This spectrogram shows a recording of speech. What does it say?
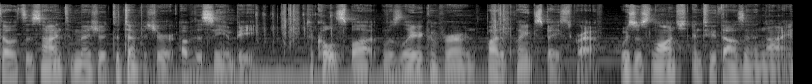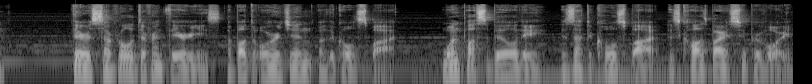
that was designed to measure the temperature of the CMB. The cold spot was later confirmed by the Planck spacecraft, which was launched in 2009. There are several different theories about the origin of the cold spot. One possibility is that the cold spot is caused by a supervoid,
